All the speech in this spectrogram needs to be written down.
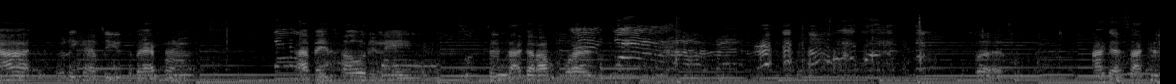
I really have to use the bathroom. I've been holding it since I got off work. But I guess I can.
